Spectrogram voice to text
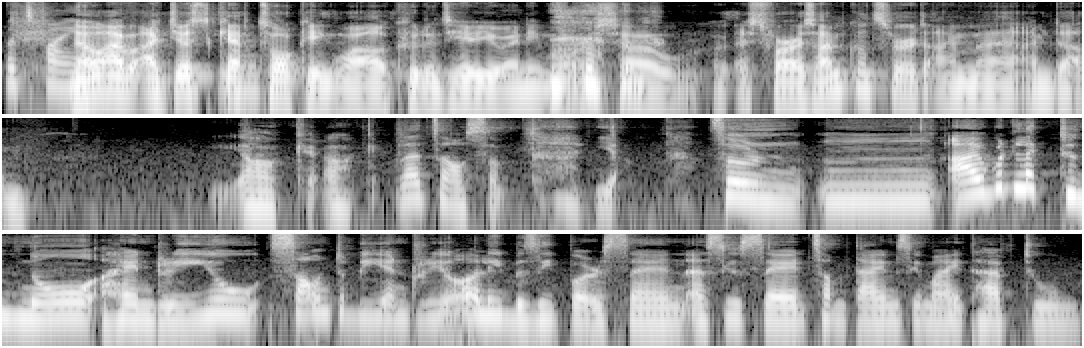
That's fine. No. I, I just kept talking while I couldn't hear you anymore. So as far as I'm concerned, I'm uh, I'm done. Okay, okay. That's awesome. Yeah. So mm I would like to know, Henry, you sound to be a really busy person. As you said, sometimes you might have to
